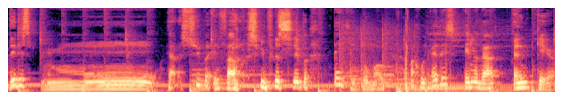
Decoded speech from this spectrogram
Dit is. Ja, super eenvoudig, super simpel. Beetje dom ook. Maar goed, het is inderdaad een kikker.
